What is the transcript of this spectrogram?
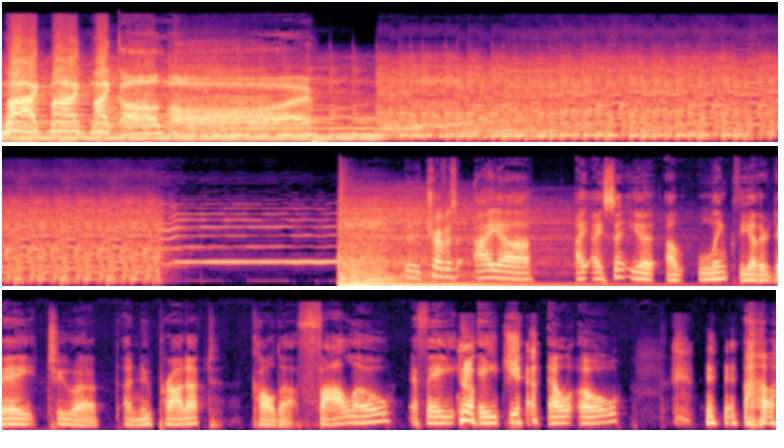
Mike, Mike, Michael Moore. Uh, Travis, I uh, I, I sent you a link the other day to a, a new product called a Fahlo F A H L O. Uh,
